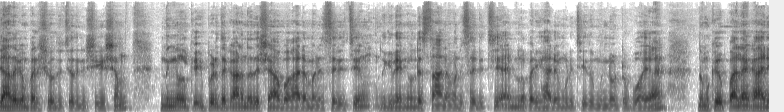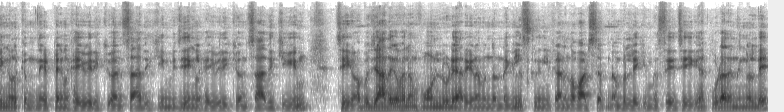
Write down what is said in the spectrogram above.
ജാതകം പരിശോധിച്ചതിന് ശേഷം നിങ്ങൾക്ക് ഇപ്പോഴത്തെ കാണുന്ന ദശാപഹാരം അനുസരിച്ച് ഗ്രഹങ്ങളുടെ സ്ഥാനം അനുസരിച്ച് അതിനുള്ള പരിഹാരം കൂടി ചെയ്ത് മുന്നോട്ട് പോയാൽ നമുക്ക് പല കാര്യങ്ങൾക്കും നേട്ടങ്ങൾ കൈവരിക്കുവാൻ സാധിക്കുകയും വിജയങ്ങൾ കൈവരിക്കുവാൻ സാധിക്കുകയും ചെയ്യും. അപ്പോൾ ജാതകഫലം ഫോണിലൂടെ അറിയണമെന്നുണ്ടെങ്കിൽ സ്ക്രീനിൽ കാണുന്ന വാട്സപ്പ് നമ്പറിലേക്ക് മെസ്സേജ് ചെയ്യുക. കൂടാതെ നിങ്ങളുടെ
